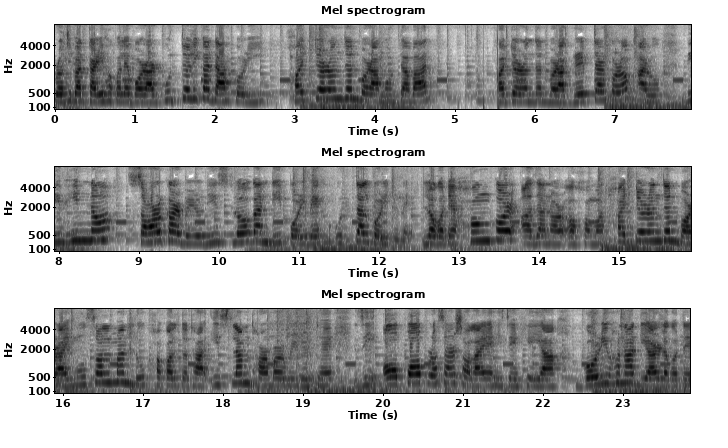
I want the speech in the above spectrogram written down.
প্ৰতিবাদকাৰীসকলে বৰাৰ পুত্তলিকা দাহ কৰি সত্যৰঞ্জন বৰা মুৰ্দাবাদ সত্যৰঞ্জন বৰাক গ্ৰেপ্তাৰ কৰক আৰু বিভিন্ন চৰকাৰ বিৰোধী শ্লোগান দি পৰিৱেশ উত্তাল কৰি তোলে। লগতে শংকৰ আজানৰ অসমত সত্যৰঞ্জন বৰাই মুছলমান লোকসকল তথা ইছলাম ধৰ্মৰ বিৰুদ্ধে যি অপপ্ৰচাৰ চলাই আহিছে সেয়া গৰিহণা দিয়াৰ লগতে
